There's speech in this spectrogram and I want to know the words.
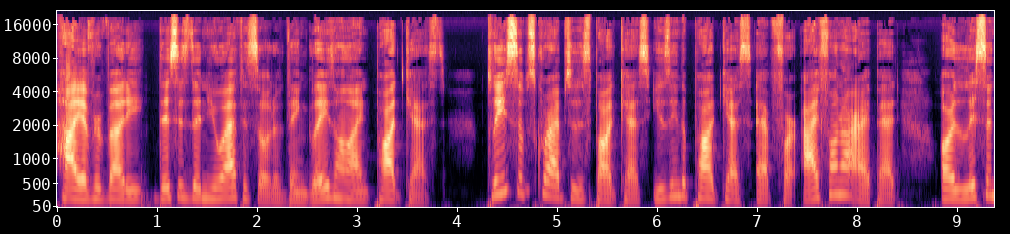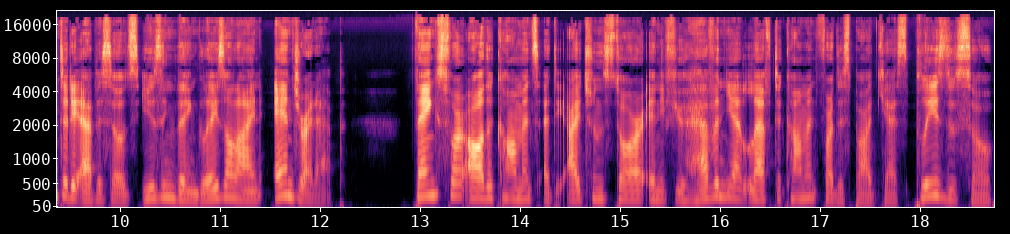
Hi, everybody. This is the new episode of the Inglês Online podcast. Please subscribe to this podcast using the podcast app for iPhone or iPad, or listen to the episodes using the Inglês Online Android app. Thanks for all the comments at the iTunes Store, and if you haven't yet left a comment for this podcast, please do so.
